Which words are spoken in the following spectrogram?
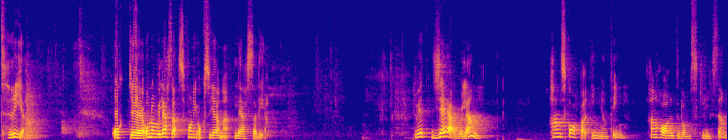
3. Och eh, om någon vill läsa så får ni också gärna läsa det. Du vet, djävulen, han skapar ingenting. Han har inte de skillsen.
